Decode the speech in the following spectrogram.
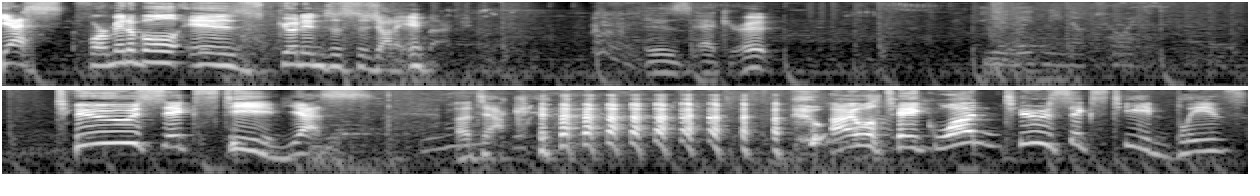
Yes, formidable is good into Sejuani. Is accurate. No 216. Yes. Attack. I will take one 216, please.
